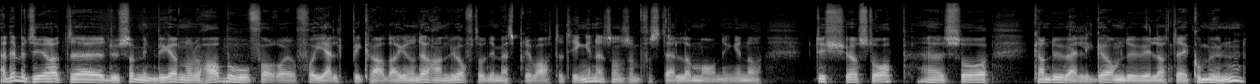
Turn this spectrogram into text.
Ja, det betyr at uh, du som innbygger, når du har behov for å få hjelp i hverdagen, og det handler jo ofte om de mest private tingene, sånn som forstell om morgenen og dusje og stå opp, uh, så kan du velge om du vil at det er kommunen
